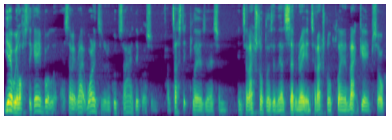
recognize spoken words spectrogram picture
yeah, we lost the game, but let's have it right. Warrington are a good side. They've got some fantastic players there, some international players. They had seven or eight internationals playing in that game. So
